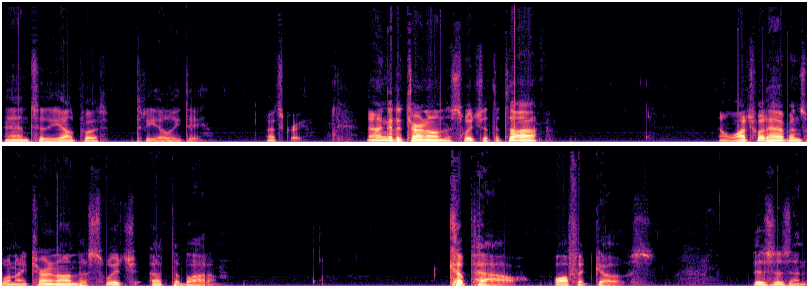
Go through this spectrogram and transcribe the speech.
and to the output to the LED. That's great. Now I'm going to turn on the switch at the top. Now watch what happens when I turn on the switch at the bottom. Kapow! Off it goes. This is an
